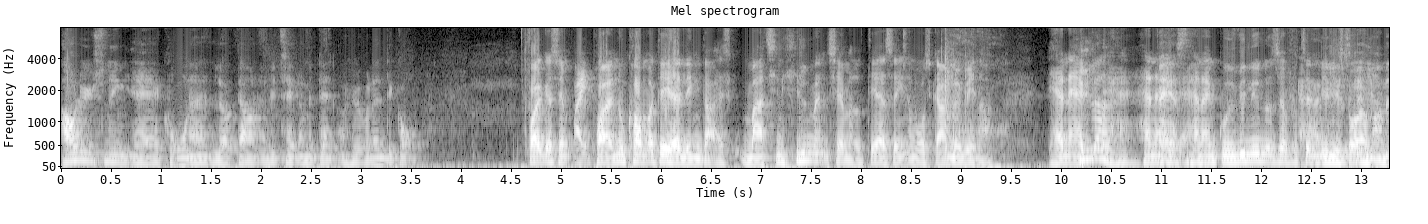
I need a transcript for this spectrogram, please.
aflysning af corona-lockdown, at vi taler med Dan og hører, hvordan det går. Folk er simpelthen, ej prøv at, nu kommer det her legendarisk. Martin Hillman ser med. Det er altså en af vores gamle venner. Han er, Hiller han er, Bassen. han er en gudvillig nødt til at fortælle en lille historie om ham.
